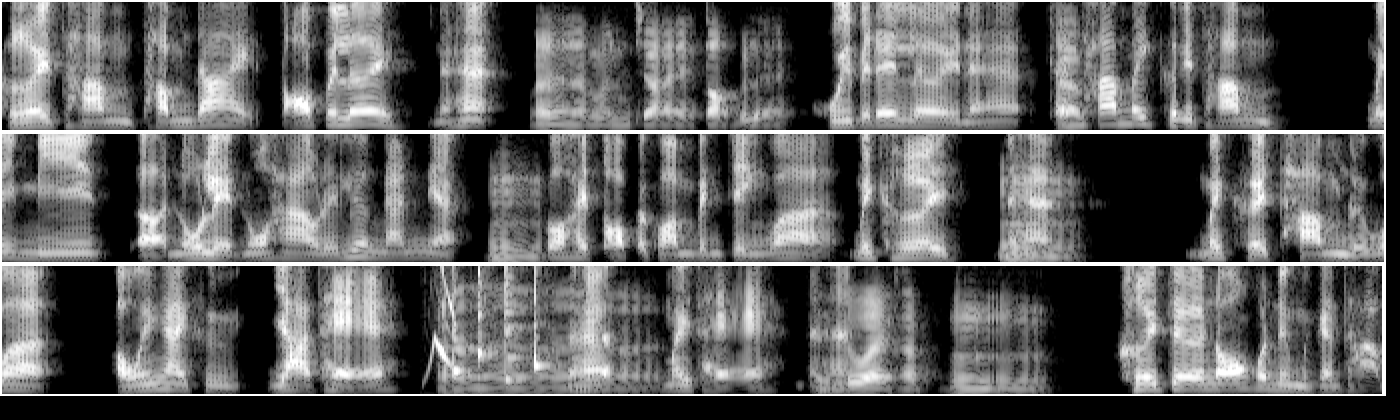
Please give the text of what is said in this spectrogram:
เคยทำทำได้ตอบไปเลยนะฮะเออมั่นใจตอบไปเลย คุยไปได้เลยนะฮะแต่ครับถ้าไม่เคยทำไม่มีเอ่อ knowledge know how ในเรื่องนั้นเนี่ยอืมก็ให้ตอบไปความเป็นจริงว่าไม่เคยนะฮะอืมไม่เคยทำหรือว่าเอาง่ายๆคืออย่าแถอ่านะฮะไม่แถเห็นะนฮะด้วยครับอืมอืมเคยเจอน้องคนหนึ่งเหมือนกันถาม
